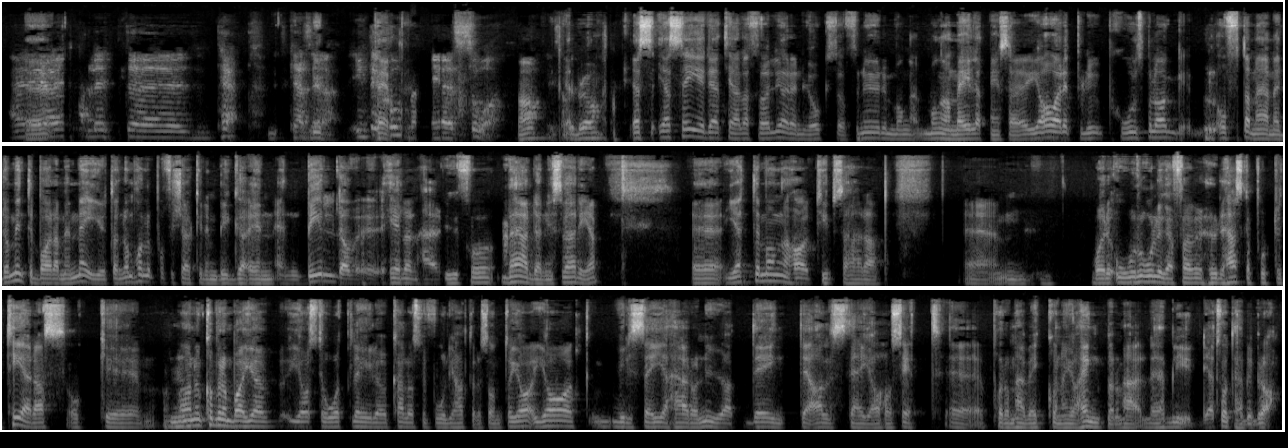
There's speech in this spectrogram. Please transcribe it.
Jag är väldigt eh, pepp, kan jag säga. Intentionen är så. Ja, det är bra. Jag, jag, säger det till alla följare nu också, för nu är det många, många har mejlat mig så här. Jag har ett produktionsbolag ofta med mig. De är inte bara med mig, utan de håller på att försöka bygga en, en bild av eh, hela den här ufo-världen i Sverige. Eh, jättemånga har typ så här... Eh, varit oroliga för hur det här ska porträtteras. Och, eh, mm. Nu kommer de bara göra, göra oss till åtlöjliga och kalla oss för foliehattar och sånt. Och jag, jag, vill säga här och nu att det är inte alls det jag har sett eh, på de här veckorna jag har hängt med de här. Det här blir, jag tror att det här blir bra.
